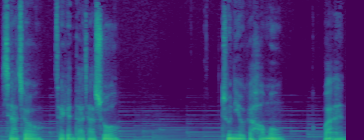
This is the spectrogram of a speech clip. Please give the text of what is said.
下周再跟大家说。祝你有个好梦，晚安。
